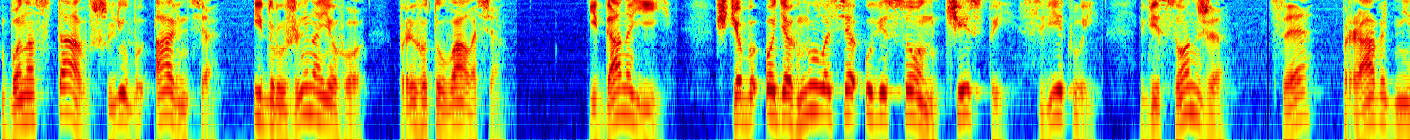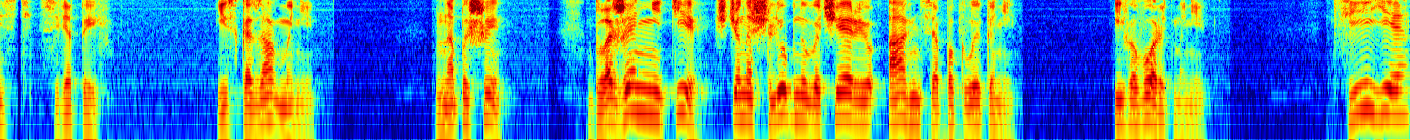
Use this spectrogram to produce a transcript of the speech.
бо настав шлюб агнця, і дружина його приготувалася. І дано їй, щоб одягнулася у вісон чистий, світлий, вісон же це праведність святих. І сказав мені Напиши блаженні ті, що на шлюбну вечерю агнця покликані, і говорить мені ці є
